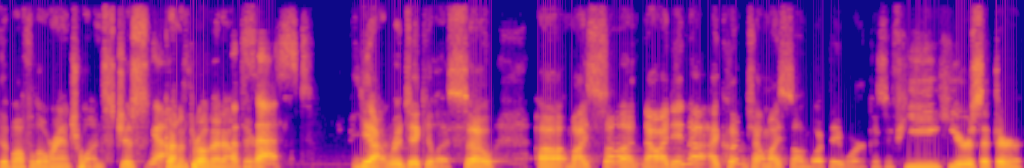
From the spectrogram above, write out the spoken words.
the Buffalo Ranch ones. Just yeah. kind of throw that out Obsessed. there. Obsessed. Yeah, ridiculous. So uh, my son, now I did not, I couldn't tell my son what they were because if he hears that they're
